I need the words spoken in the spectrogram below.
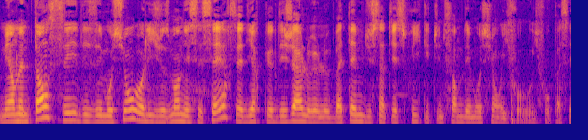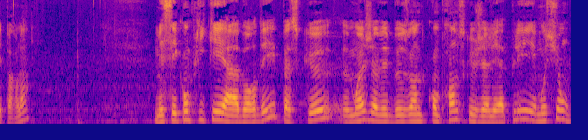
Mais en même temps, c'est des émotions religieusement nécessaires, c'est-à-dire que déjà le, baptême du Saint-Esprit, qui est une forme d'émotion, il faut, il faut passer par là. Mais c'est compliqué à aborder parce que euh, moi j'avais besoin de comprendre ce que j'allais appeler émotion,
